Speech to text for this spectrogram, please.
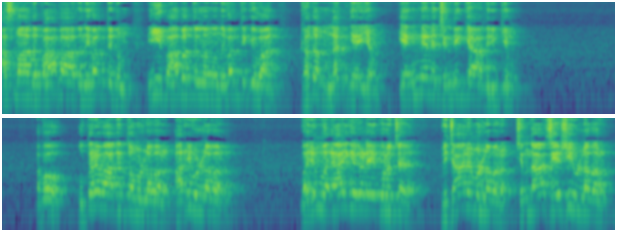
അസ്മാത് പാപാത് നിവർത്തിതും ഈ പാപത്തിൽ നിന്ന് നിവർത്തിക്കുവാൻ കഥം നജ്ഞേയം എങ്ങനെ ചിന്തിക്കാതിരിക്കും? അപ്പോ ഉത്തരവാദിത്വമുള്ളവർ അറിവുള്ളവർ വരും വരായികകളെ കുറിച്ച് വിചാരമുള്ളവർ ചിന്താശേഷിയുള്ളവർ.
